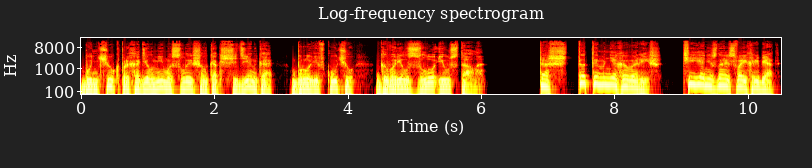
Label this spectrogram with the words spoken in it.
Бунчук проходил мимо, слышал, как Щеденко, брови в кучу, говорил зло и устало. «Да что ты мне говоришь? Чи я не знаю своих ребят?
